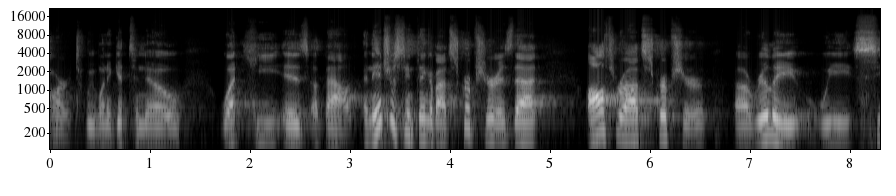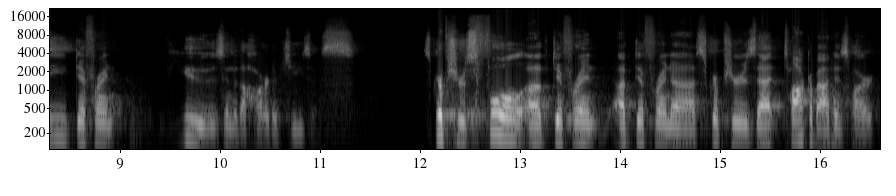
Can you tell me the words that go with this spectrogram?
heart. We want to get to know what he is about. And the interesting thing about Scripture is that all throughout Scripture, uh, really, we see different views into the heart of Jesus. Scripture is full of different, of different uh, scriptures that talk about his heart.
